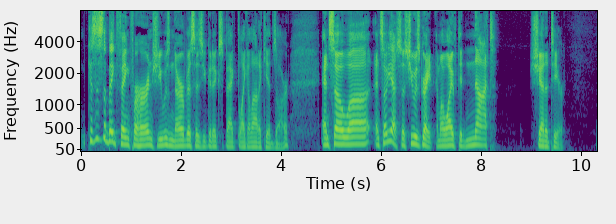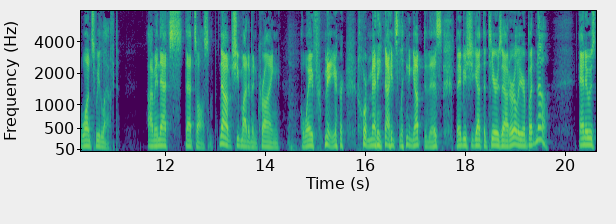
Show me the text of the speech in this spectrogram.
because this is a big thing for her, and she was nervous as you could expect, like a lot of kids are. And so, uh, and so, yeah, so she was great, and my wife did not shed a tear once we left. I mean, that's that's awesome. Now she might have been crying away from me, or or many nights leading up to this. Maybe she got the tears out earlier, but no, and it was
